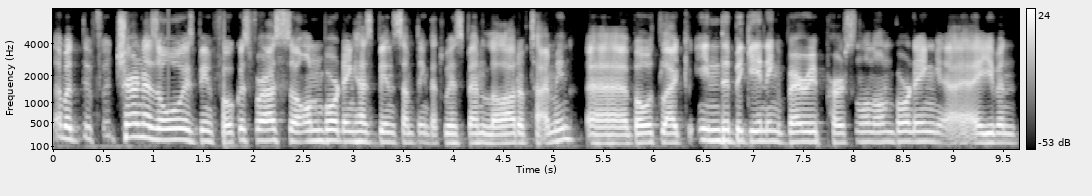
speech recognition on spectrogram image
No, but churn has always been focused for us. So onboarding has been something that we have spent a lot of time in. Uh, both like in the beginning, very personal onboarding. I even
